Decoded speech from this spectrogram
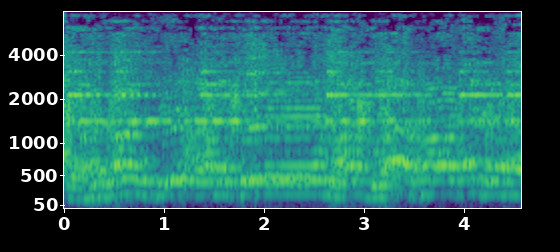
सहगान्ति अनखे भाग्यापादया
